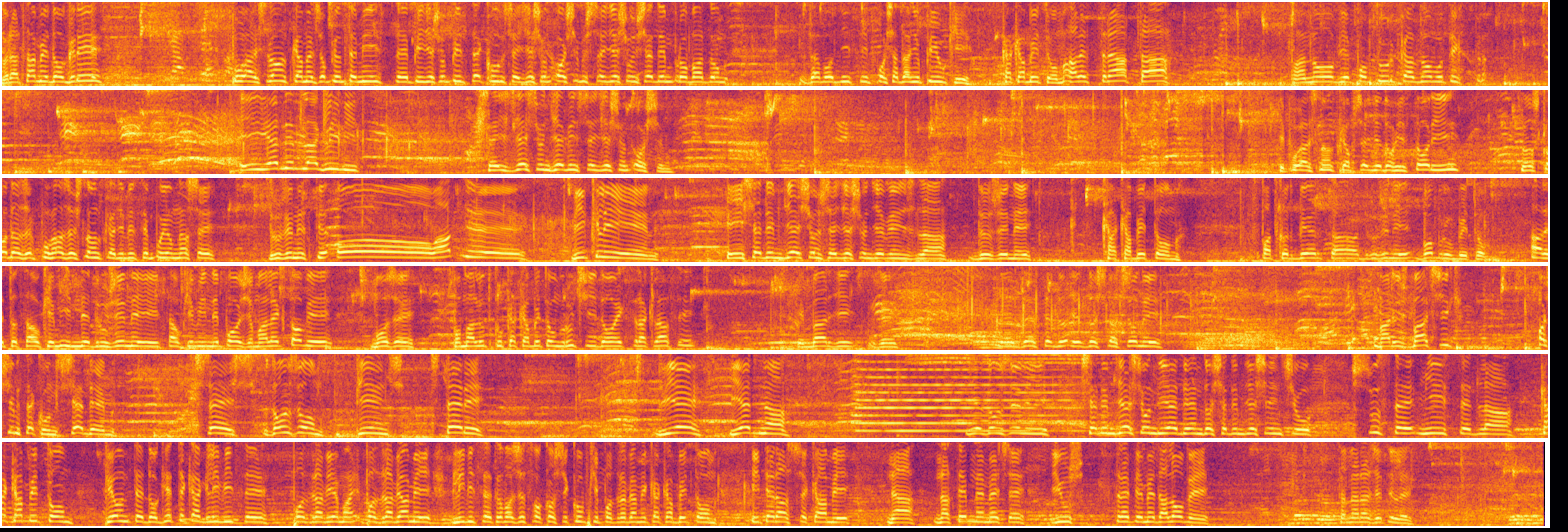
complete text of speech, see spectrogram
Wracamy do gry. Puchar Śląska, mecz o piąte miejsce, 55 sekund, 68-67 prowadzą zawodnicy w posiadaniu piłki Kakabytom, ale strata. Panowie, powtórka znowu tych strat. I jednym dla Gliwic. 69-68. I Puchar Śląska przejdzie do historii. No szkoda, że w Pucharze Śląska nie występują nasze drużyny z pier... O, ładnie! Wiklin! I 70-69 dla drużyny KK Bytom. Spadkodbierca drużyny Bobrów Bytom. Ale to całkiem inne drużyny i całkiem inny poziom. Ale kto wie, może pomalutku KK Bytom wróci do Ekstraklasy? Tym bardziej, że jest, jest doświadczony Mariusz Bacik. 8 sekund, 7, 6, zdążą, 5, 4, 2, 1. Nie zdążyli. 71 do 76 miejsce dla KK Bytom, piąte do GTK Gliwice. Pozdrawiamy, pozdrawiamy Gliwice Towarzystwo Koszykówki, pozdrawiamy KK Bytom i teraz czekamy na następne mecze już w strefie medalowej. To na razie tyle.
